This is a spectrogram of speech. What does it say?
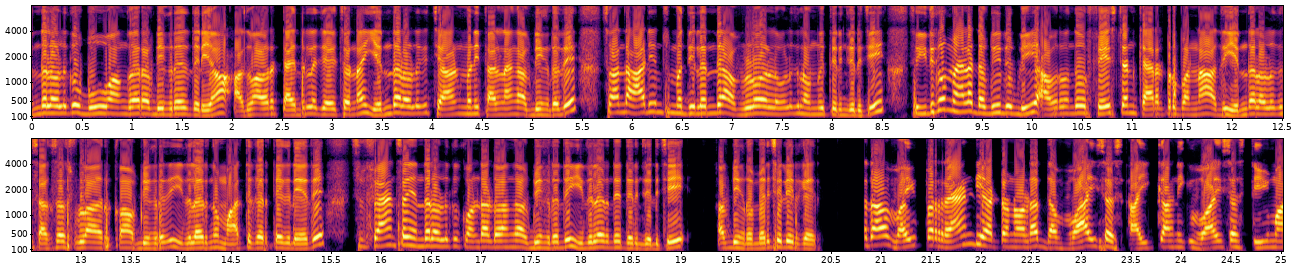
எந்த லெவலுக்கு பூ வாங்குவார் அப்படிங்கிறது தெரியும். அதுவும் அவர் டைட்டில் ஜெயிச்சோன்னா எந்த லெவலுக்கு சேன் பண்ணி தள்ளினாங்க அப்படிங்கிறது. ஸோ அந்த ஆடியன்ஸ் மத்தியிலேருந்து அவ்வளோ லெவலுக்கு நம்மளுக்கு தெரிஞ்சிருச்சு. ஸோ இதுக்கும் மேலே டபிள்யூ டபிள்யூ அவர் வந்து ஒரு ஃபேஸ் டென் கேரக்டர் பண்ணால் அது எந்த அளவுக்கு சக்ஸஸ்ஃபுல்லாக இருக்கும் அப்படிங்கிறது இதுலேருந்து மாற்று கருத்தே கிடையாது. ஸோ ஃபேன்ஸை எந்த அளவுக்கு கொண்டாடுவாங்க அப்படிங்கிறது இதுல இருந்தே தெரிஞ்சிடுச்சு அப்படிங்கிற மாதிரி சொல்லியிருக்காரு. அதாவது வைப்பர் ரேண்டி அட்டனோட த வாய்ஸஸ் ஐகானிக் வாய்ஸஸ் தீமா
